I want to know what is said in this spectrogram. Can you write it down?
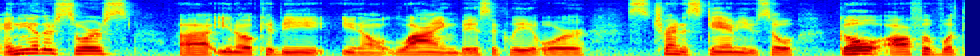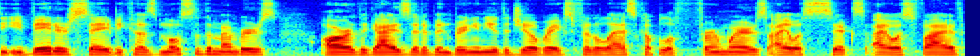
Any other source uh, you know, could be, you know, lying basically or trying to scam you. So go off of what the evaders say because most of the members are the guys that have been bringing you the jailbreaks for the last couple of firmwares, iOS 6, iOS 5,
